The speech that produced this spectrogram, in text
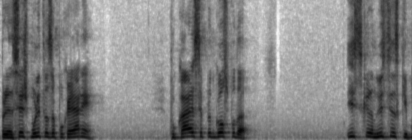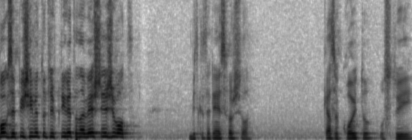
пренесеш молитва за покаяние, покая се пред Господа, искрено, истински, Бог запише името ти в книгата на вечния живот. Битката не е свършила. Казва, който устои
